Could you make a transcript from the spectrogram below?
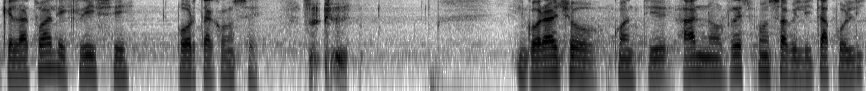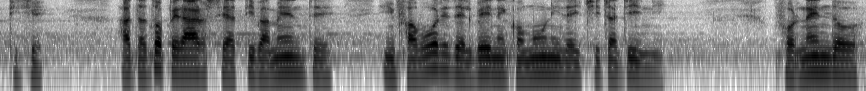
che l'attuale crisi porta con sé. Incoraggio quanti hanno responsabilità politiche ad adoperarsi attivamente in favore del bene comune dei cittadini, fornendo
